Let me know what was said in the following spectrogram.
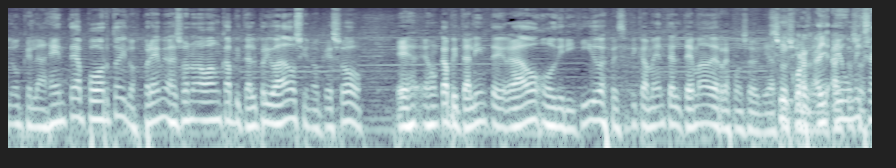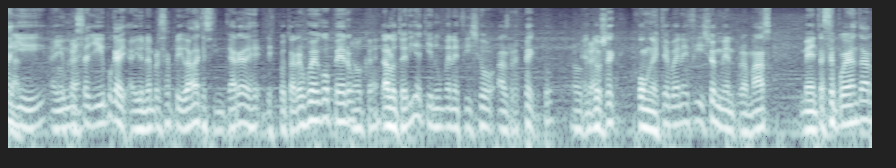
lo que la gente aporta y los premios, eso no va a un capital privado, sino que eso es, es un capital integrado o dirigido específicamente al tema de responsabilidad sí, social. Hay, hay un mix allí, hay okay. un mix allí porque hay, hay, una empresa privada que se encarga de, de explotar el juego, pero okay. la lotería tiene un beneficio al respecto. Okay. Entonces, con este beneficio, mientras más ventas se puedan dar,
